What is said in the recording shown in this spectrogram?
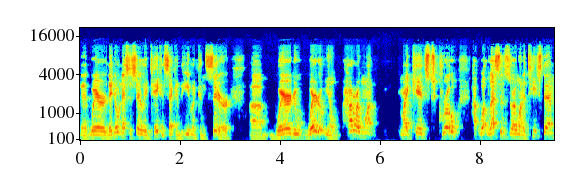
that where they don't necessarily take a second to even consider um, where do where do you know how do I want my kids to grow? How, what lessons do I want to teach them?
